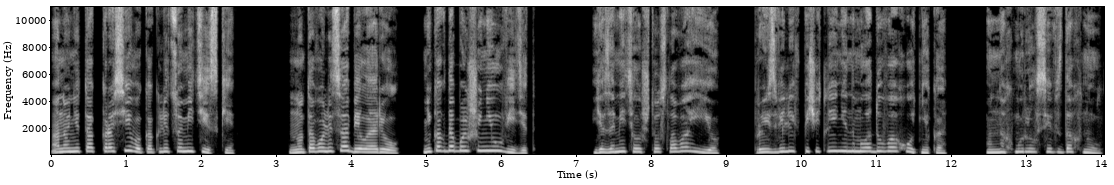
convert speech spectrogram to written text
Оно не так красиво, как лицо метиски. Но того лица белый орел никогда больше не увидит. Я заметил, что слова ее произвели впечатление на молодого охотника. Он нахмурился и вздохнул.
